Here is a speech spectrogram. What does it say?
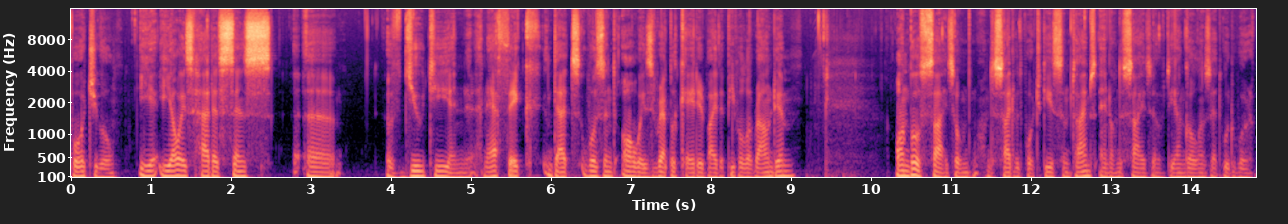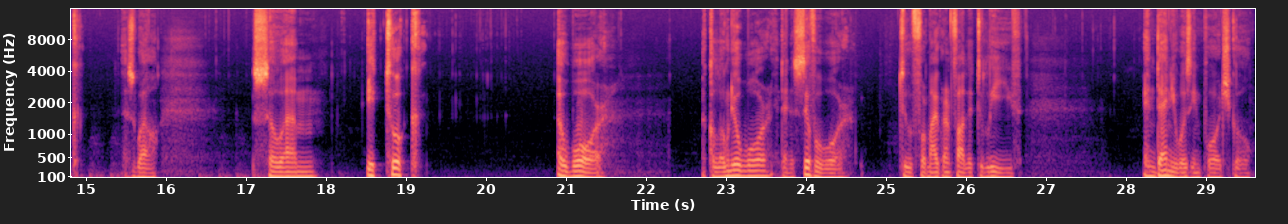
Portugal. He, he always had a sense uh, of duty and an ethic that wasn't always replicated by the people around him on both sides, on, on the side of the Portuguese sometimes, and on the side of the Angolans that would work as well. So um, it took a war, a colonial war, and then a civil war, to for my grandfather to leave. And then he was in Portugal.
